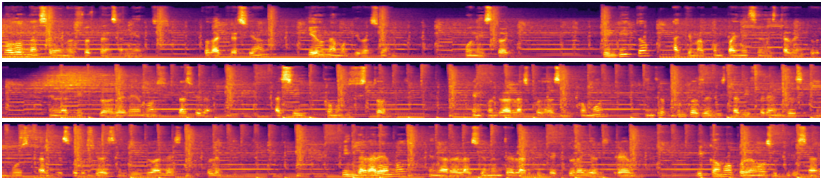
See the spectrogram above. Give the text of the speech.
Todo nace de nuestros pensamientos. Toda creación tiene una motivación, una historia. Te invito a que me acompañes en esta aventura, en la que exploraremos la ciudad, así como sus historias. Encontrar las cosas en común entre puntos de vista diferentes en busca de soluciones individuales y colectivas. Indagaremos en la relación entre la arquitectura y el cerebro y cómo podemos utilizar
